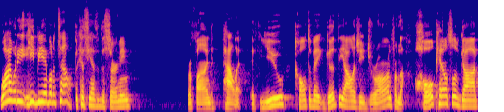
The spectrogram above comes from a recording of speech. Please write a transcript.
Why would he, he be able to tell? Because he has a discerning refined palate. If you cultivate good theology drawn from the whole counsel of God,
